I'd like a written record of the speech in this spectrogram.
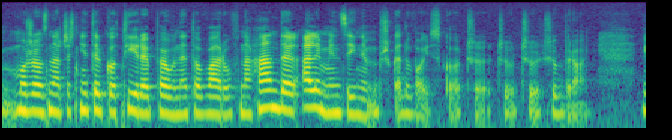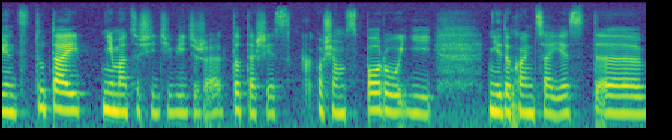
może oznaczać nie tylko tiry pełne towarów na handel, ale między innymi przykład wojsko czy, czy, czy, czy broń. Więc tutaj nie ma co się dziwić, że to też jest osią sporu i nie do końca jest e,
